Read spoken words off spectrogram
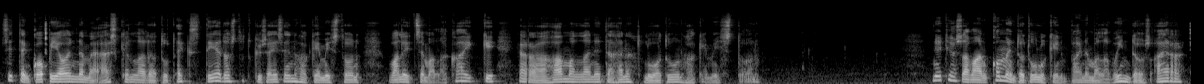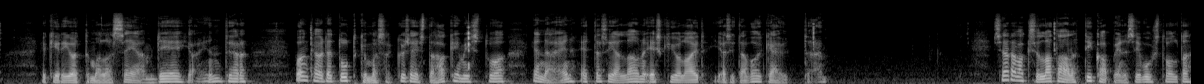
Sitten kopioin nämä äsken ladatut exe-tiedostot kyseiseen hakemistoon valitsemalla kaikki ja raahaamalla ne tähän luotuun hakemistoon. Nyt jos avaan komentotulkin painamalla Windows R ja kirjoittamalla CMD ja Enter, voin käydä tutkimassa kyseistä hakemistoa ja näen, että siellä on SQLite ja sitä voi käyttää. Seuraavaksi lataan Tikapen sivustolta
